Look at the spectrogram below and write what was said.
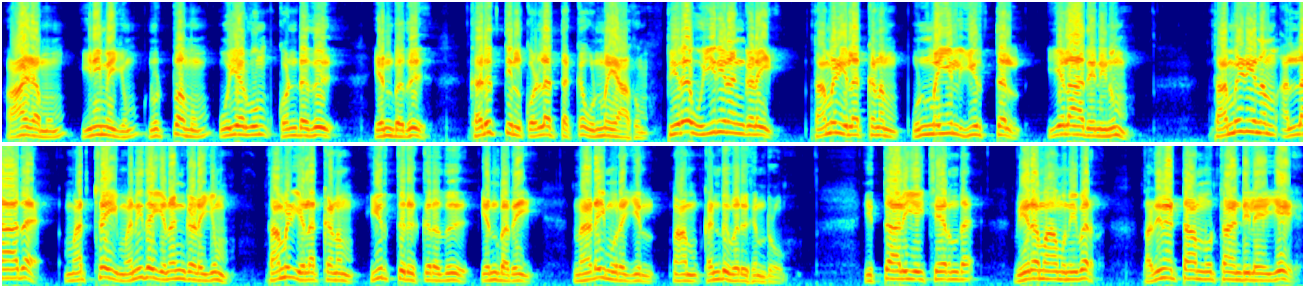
ஆழமும் இனிமையும் நுட்பமும் உயர்வும் கொண்டது என்பது கருத்தில் கொள்ளத்தக்க உண்மையாகும். பிற உயிரினங்களை தமிழ் இலக்கணம் உண்மையில் ஈர்த்தல் இயலாதெனினும் தமிழினம் அல்லாத மற்றை மனித இனங்களையும் தமிழ் இலக்கணம் ஈர்த்திருக்கிறது என்பதை நடைமுறையில் நாம் கண்டு வருகின்றோம். இத்தாலியைச் சேர்ந்த வீரமாமுனிவர் பதினெட்டாம் நூற்றாண்டிலேயே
